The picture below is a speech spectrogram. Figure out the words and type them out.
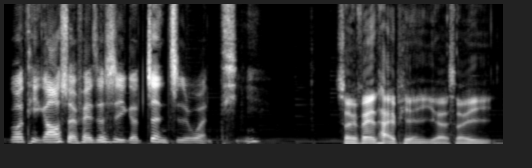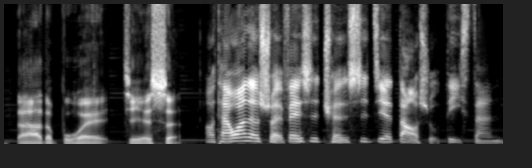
不过提高水费这是一个政治问题，水费太便宜了，所以大家都不会节省。哦，台湾的水费是全世界倒数第三，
